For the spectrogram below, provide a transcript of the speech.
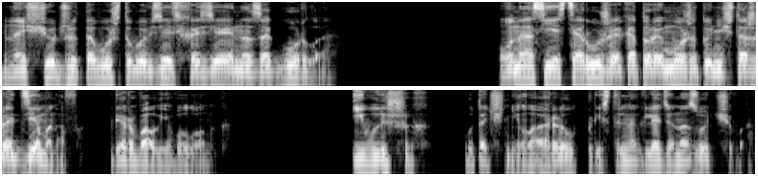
Насчет же того, чтобы взять хозяина за горло... «У нас есть оружие, которое может уничтожать демонов», — прервал его Лонг. «И высших?» — уточнила Орел, пристально глядя на Зодчего.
